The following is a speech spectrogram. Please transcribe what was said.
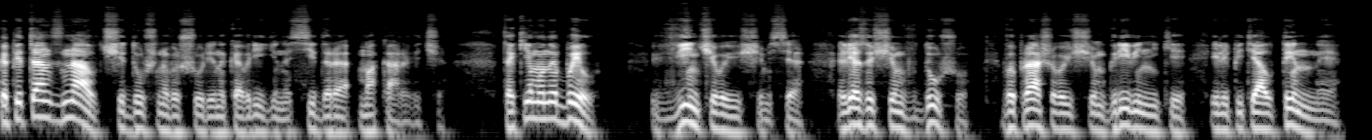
Капитан знал тщедушного Шурина Ковригина Сидора Макаровича. Таким он и был, ввинчивающимся, лезущим в душу, выпрашивающим гривенники или пятиалтынные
